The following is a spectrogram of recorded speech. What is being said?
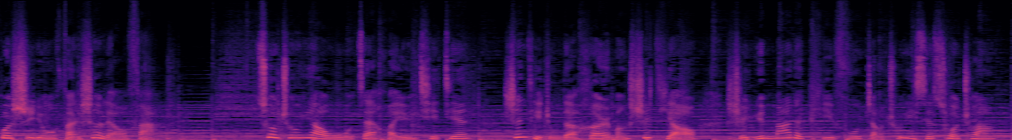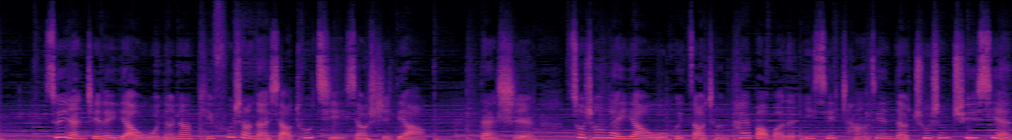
或使用反射疗法。痤疮药物在怀孕期间，身体中的荷尔蒙失调使孕妈的皮肤长出一些痤疮。虽然这类药物能让皮肤上的小凸起消失掉。但是，痤疮类药物会造成胎宝宝的一些常见的出生缺陷，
